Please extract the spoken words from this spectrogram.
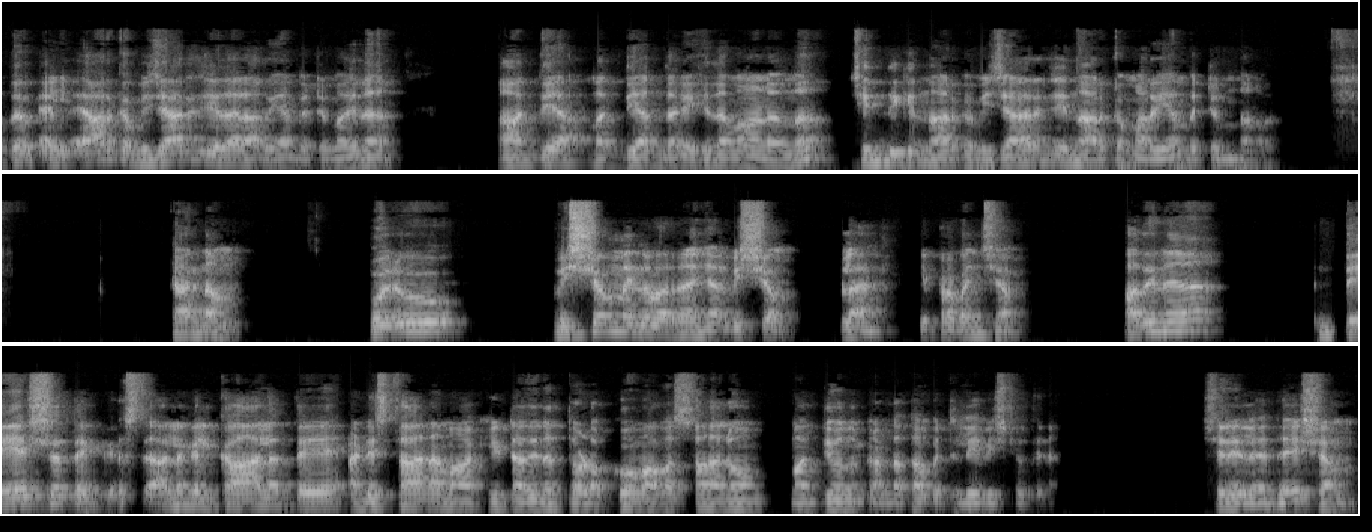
അത് എല്ലാവർക്കും വിചാരം ചെയ്താൽ അറിയാൻ പറ്റും. അതിന് ആദ്യ മധ്യ അന്തരഹിതമാണെന്ന് ചിന്തിക്കുന്ന ആർക്കും വിചാരം ചെയ്യുന്ന ആർക്കും അറിയാൻ പറ്റും എന്നാണ് കാരണം ഒരു വിശ്വം എന്ന് പറഞ്ഞു കഴിഞ്ഞാൽ വിശ്വം അല്ലെ? ഈ പ്രപഞ്ചം. അതിന് ദേശത്തെ അല്ലെങ്കിൽ കാലത്തെ അടിസ്ഥാനമാക്കിയിട്ട് അതിന് തുടക്കവും അവസാനവും മധ്യവും കണ്ടെത്താൻ പറ്റില്ല ഈ വിശ്വത്തിന്. ശരിയല്ലേ? ദേശം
